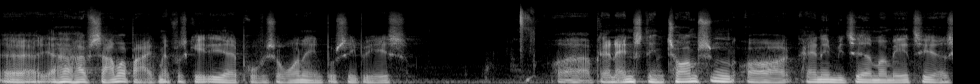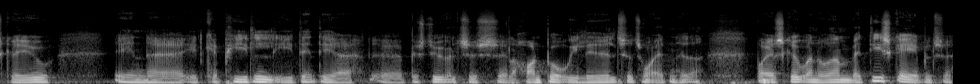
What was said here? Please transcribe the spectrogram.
øh, jeg har haft samarbejde med forskellige af professorerne inde på CBS. Og blandt andet Sten Thomsen, og han inviterede mig med til at skrive en, øh, et kapitel i den der øh, bestyrelses- eller håndbog i ledelse, tror jeg den hedder, hvor jeg skriver noget om værdiskabelse.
